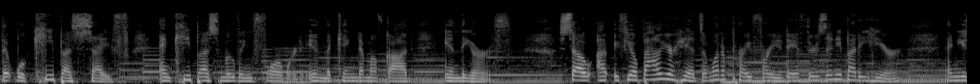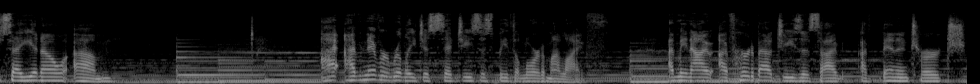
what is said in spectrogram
that will keep us safe and keep us moving forward in the kingdom of God in the earth. So, uh, if you'll bow your heads, I want to pray for you today. If there's anybody here and you say, you know, um, I, have never really just said, Jesus be the Lord of my life. I mean, I, have heard about Jesus, I've, I've been in church.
